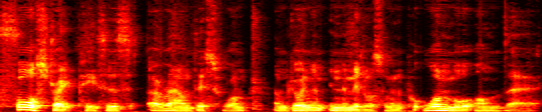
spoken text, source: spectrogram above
four straight pieces around this one. I'm joining them in the middle, so I'm going to put one more on there.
